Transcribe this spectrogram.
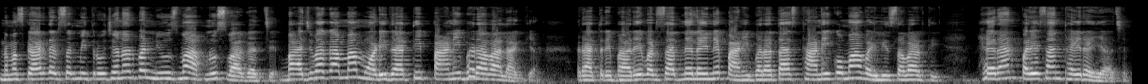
નમસ્કાર દર્શક મિત્રો જનરપન ન્યૂઝમાં આપનું સ્વાગત છે. બાજવા ગામમાં મોડીધારથી પાણી ભરાવા લાગ્યા. રાત્રે ભારે વરસાદને લઈને પાણી ભરાતા સ્થાનિકોમાં વહેલી સવારથી હેરાન પરેશાન થઈ રહ્યા છે.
